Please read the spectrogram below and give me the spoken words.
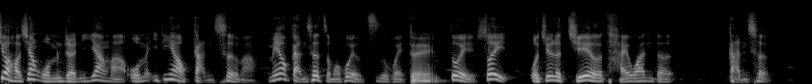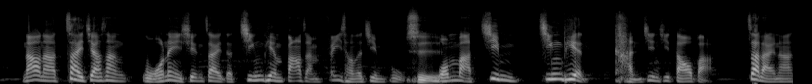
就好像我们人一样嘛，我们一定要感测嘛，没有感测怎么会有智慧？对，对，所以我觉得结合台湾的感测，然后呢，再加上国内现在的晶片发展非常的进步，是。我们把晶晶片砍进去刀把，再来呢，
